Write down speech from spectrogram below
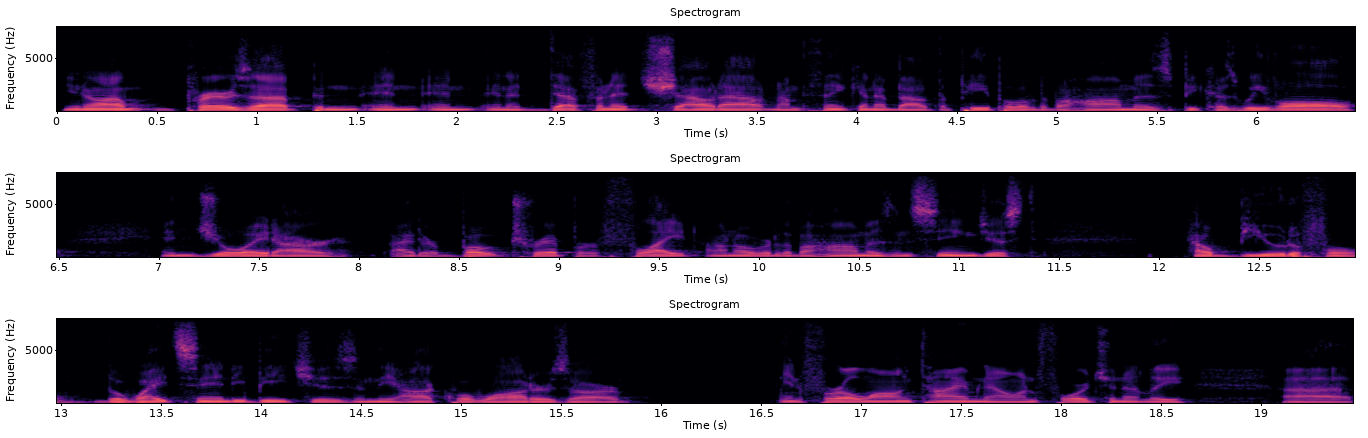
you know, I'm prayers up and and and, and a definite shout out, and I'm thinking about the people of the Bahamas because we've all enjoyed our either boat trip or flight on over to the Bahamas and seeing just how beautiful the white sandy beaches and the aqua waters are. And for a long time now, unfortunately, uh,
